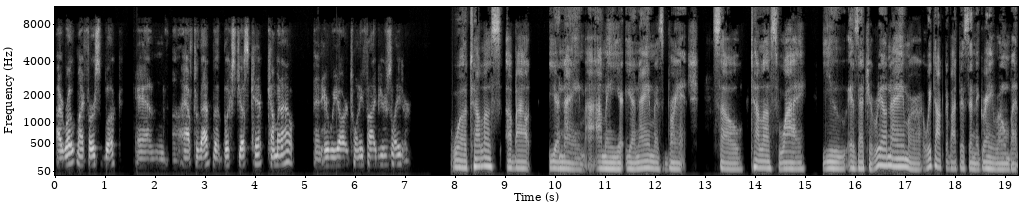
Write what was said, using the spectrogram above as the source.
I wrote my first book. And uh, after that, the books just kept coming out and here we are 25 years later. Well, tell us about your name. I mean, your, your name is Branch. So tell us why you, is that your real name or we talked about this in the green room, but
